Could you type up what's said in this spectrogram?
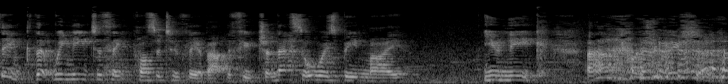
think that we need to think positively about the future, and that's always been my unique uh, contribution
